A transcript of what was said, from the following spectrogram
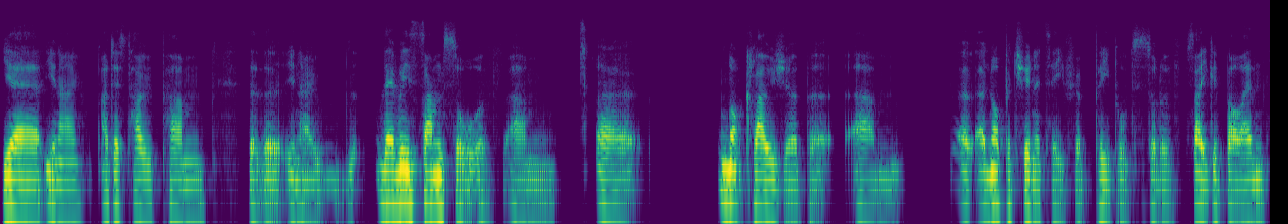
yeah, you know, I just hope um, that the you know there is some sort of um, uh, not closure, but um, a, an opportunity for people to sort of say goodbye and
